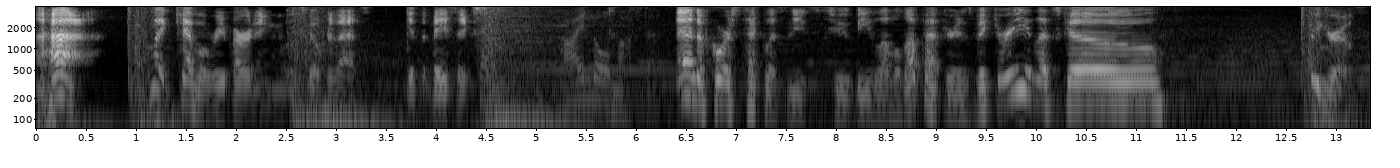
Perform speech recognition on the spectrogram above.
Aha! Like cavalry barding. Let's go for that. Get the basics. High Loremaster. And of course, Teclis needs to be leveled up after his victory. Let's go. Regrowth.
